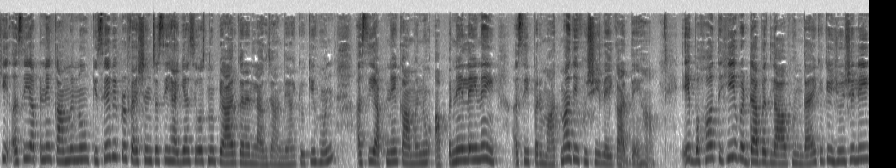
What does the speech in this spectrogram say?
ਕਿ ਅਸੀਂ ਆਪਣੇ ਕੰਮ ਨੂੰ ਕਿਸੇ ਵੀ profession 'ਚ ਅਸੀਂ ਹੈਗੇ ਅਸੀਂ ਉਸ ਨੂੰ ਪਿਆਰ ਕਰਨ ਲੱਗ ਜਾਂਦੇ ਹਾਂ, ਕਿਉਂਕਿ ਹੁਣ ਅਸੀਂ ਆਪਣੇ ਕੰਮ ਨੂੰ ਆਪਣੇ ਲਈ ਨਹੀਂ, ਅਸੀਂ ਪਰਮਾਤਮਾ ਦੀ ਖੁਸ਼ੀ ਲਈ ਕਰਦੇ ਹਾਂ। ਇਹ ਬਹੁਤ ਹੀ ਵੱਡਾ ਬਦਲਾਅ ਹੁੰਦਾ ਹੈ, ਕਿਉਂਕਿ ਯੂਜੂਲੀ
